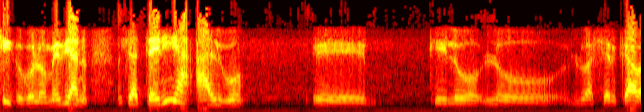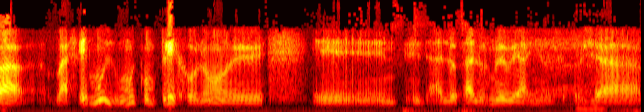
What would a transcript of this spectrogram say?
chicos con los medianos. O sea tenía algo eh, que lo, lo lo acercaba es muy muy complejo no eh, eh, a, a los nueve años o sea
